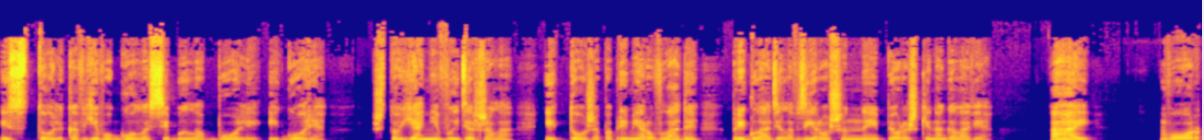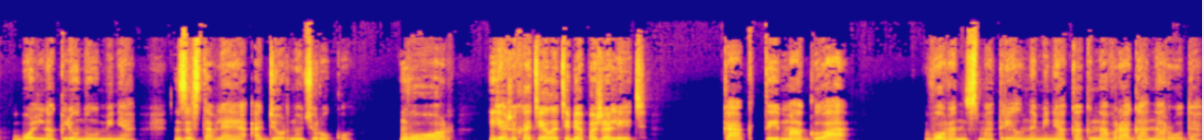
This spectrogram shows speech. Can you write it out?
И столько в его голосе было боли и горя, что я не выдержала и тоже, по примеру Влады, пригладила взъерошенные перышки на голове. «Ай!» Вор больно клюнул меня, заставляя отдернуть руку. «Вор! Я же хотела тебя пожалеть!» «Как ты могла?» Ворон смотрел на меня, как на врага народа.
